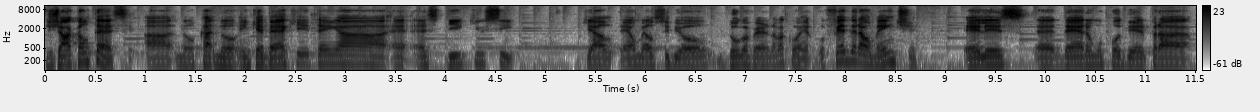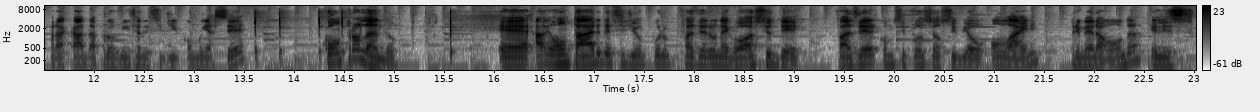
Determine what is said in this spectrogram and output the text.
já acontece. Ah, no, no, em Quebec tem a SDQC, que é, é uma LCBO do governo da maconha. Federalmente, eles é, deram o poder para cada província decidir como ia ser, controlando. É, a Ontário decidiu por fazer o negócio de fazer como se fosse o CBO online, primeira onda. Eles,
